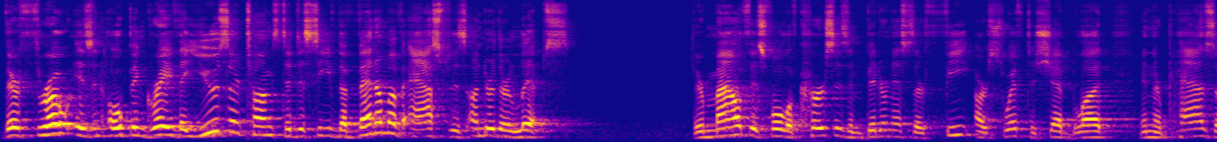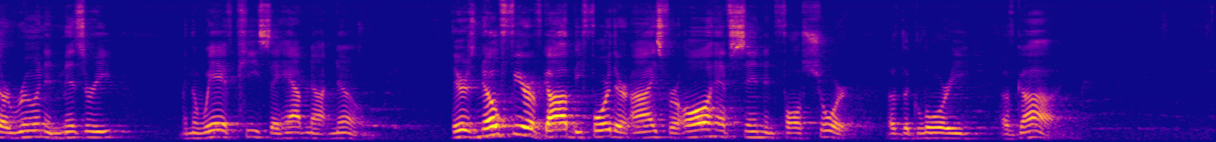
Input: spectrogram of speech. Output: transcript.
Their throat is an open grave. They use their tongues to deceive. The venom of asps is under their lips. Their mouth is full of curses and bitterness. Their feet are swift to shed blood, and their paths are ruin and misery. And the way of peace they have not known. There is no fear of God before their eyes, for all have sinned and fall short of the glory of God.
